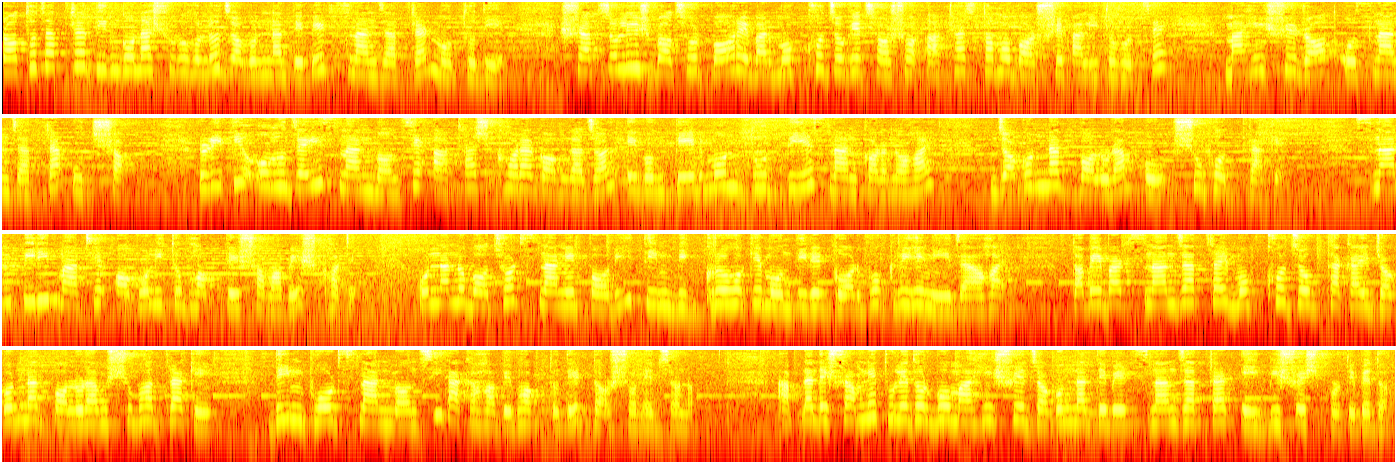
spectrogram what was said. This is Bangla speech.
রথযাত্রার দিন গোনা শুরু হলো জগন্নাথ দেবের স্নানযাত্রার মধ্য দিয়ে। সাতচল্লিশ বছর পর এবার মুখ্য যোগে ছশো আঠাশতম বর্ষে পালিত হচ্ছে মাহেশ্বরী রথ ও স্নানযাত্রা উৎসব। রীতি অনুযায়ী স্নান মঞ্চে আঠাশ ঘোড়া গঙ্গা জল এবং দেড় মন দুধ দিয়ে স্নান করানো হয় জগন্নাথ বলরাম ও সুভদ্রাকে। স্নানপিড়ি মাঠের অগণিত ভক্তের সমাবেশ ঘটে। অন্যান্য বছর স্নানের পরই তিন বিগ্রহকে মন্দিরের গর্ভগৃহে নিয়ে যাওয়া হয়। তবে এবার স্নানযাত্রায় মুখ্য যোগ থাকায় জগন্নাথ বলরাম সুভদ্রাকে দিনভর স্নান মঞ্চে রাখা হবে ভক্তদের দর্শনের জন্য। আপনাদের সামনে তুলে ধরব মাহেশ্বরে জগন্নাথ দেবের স্নানযাত্রার এই বিশেষ প্রতিবেদন।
